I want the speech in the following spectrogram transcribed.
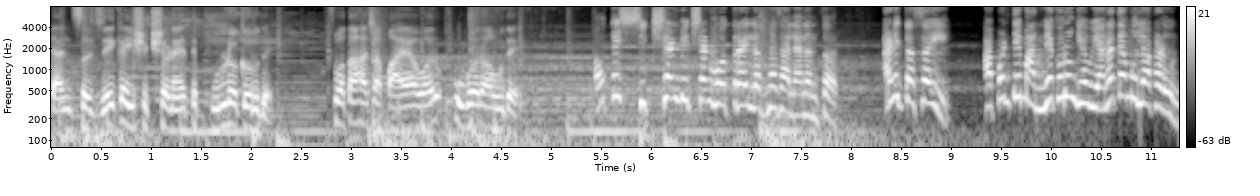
त्यांचं जे काही शिक्षण आहे ते पूर्ण करू दे. स्वतःच्या पायावर उभं राहू दे. अहो ते शिक्षण बिक्षण होत राहील लग्न झाल्यानंतर. आणि तसंही आपण ते मान्य करून घेऊया ना त्या मुलाकडून?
